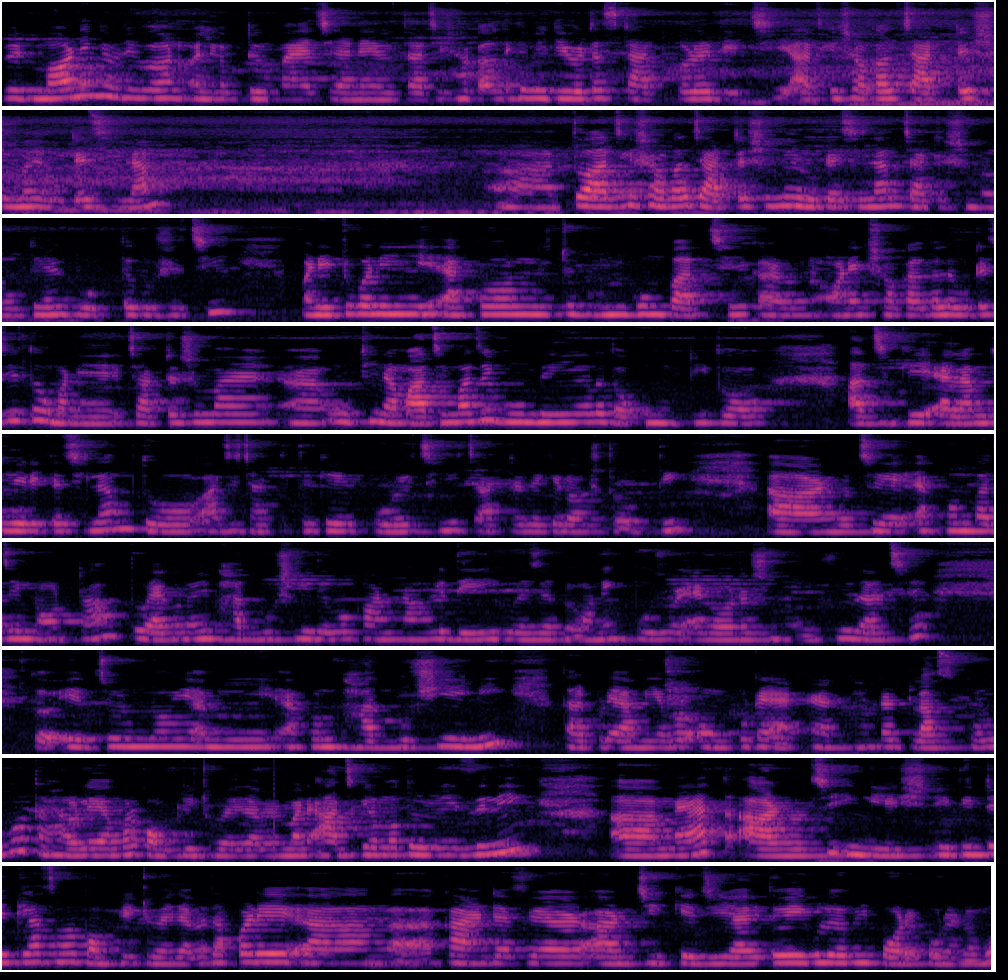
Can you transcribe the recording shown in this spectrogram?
Good morning everyone welcome to my channel তো আজকে সকাল থেকে ভিডিওটা স্টার্ট করে দিচ্ছি। আজকে সকাল চারটের সময় উঠেছিলাম। তো আজকে সকাল চারটের সময় উঠেছিলাম। চারটের সময় উঠে আমি পড়তে বসেছি। মানে একটুখানি এখন একটু ঘুম ঘুম পাচ্ছে, কারণ অনেক সকালবেলা উঠেছি তো মানে চারটের সময় উঠি না। মাঝে মাঝে ঘুম ভেঙে গেলে তখন উঠি। তো আজকে অ্যালার্ম দিয়ে রেখেছিলাম, তো আজকে চারটে থেকে পড়েছি, চারটে থেকে দশটা অবধি। আর হচ্ছে এখন বাজে নটা, তো এখন আমি ভাত বসিয়ে দেবো, কারণ না হলে দেরি হয়ে যাবে। অনেক পুজোর এগারোটার সময় ওষুধ আছে, তো এর জন্যই আমি এখন ভাত বসিয়ে নিই। তারপরে আমি আবার অঙ্কটা এক ঘণ্টা ক্লাস করব, তাহলে আমার কমপ্লিট হয়ে যাবে। মানে আজকের মতো রিজনিং ম্যাথ আর হচ্ছে ইংলিশ এই তিনটে ক্লাস আমার কমপ্লিট হয়ে যাবে। তারপরে কারেন্ট অ্যাফেয়ার আর জি কে জিআই তো এগুলো আমি পরে করে নেব।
